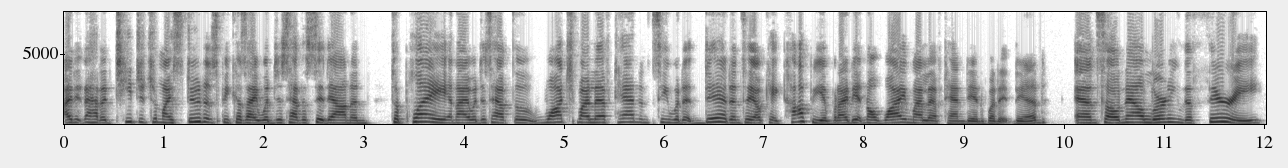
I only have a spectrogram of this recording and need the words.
I didn't know how to teach it to my students because I would just have to sit down and to play, and I would just have to watch my left hand and see what it did and say, okay, copy it. But I didn't know why my left hand did what it did. And so now learning the theory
